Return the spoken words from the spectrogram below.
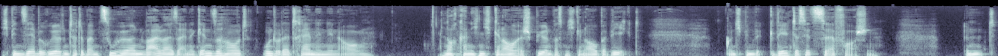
Ich bin sehr berührt und hatte beim Zuhören wahlweise eine Gänsehaut und oder Tränen in den Augen. Noch kann ich nicht genau erspüren, was mich genau bewegt. Und ich bin gewillt, das jetzt zu erforschen. Und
